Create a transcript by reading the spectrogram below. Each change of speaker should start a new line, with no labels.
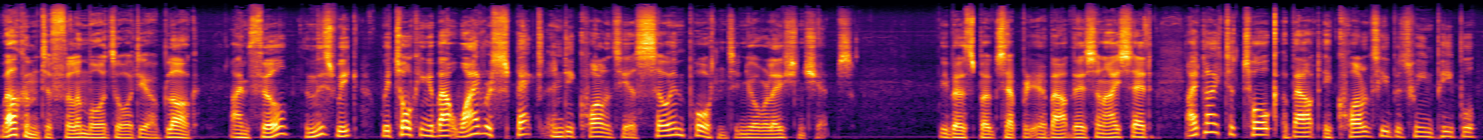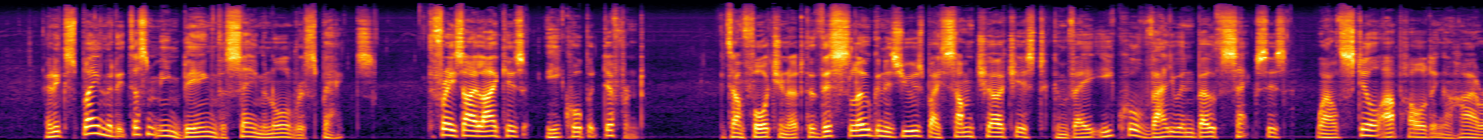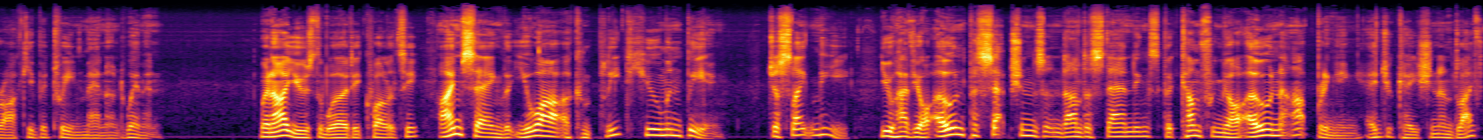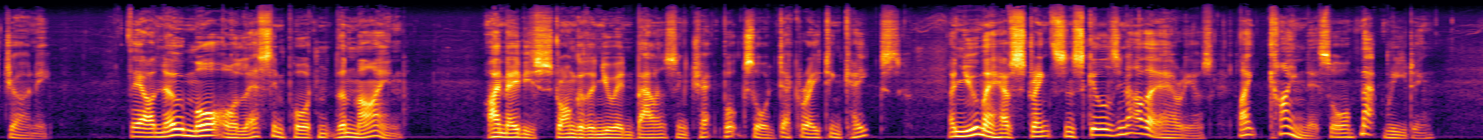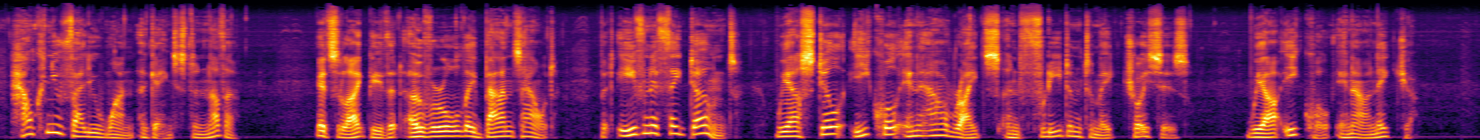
Welcome to Phil and Maud's audio blog. I'm Phil, and this week we're talking about why respect and equality are so important in your relationships. We both spoke separately about this, and I said, I'd like to talk about equality between people and explain that it doesn't mean being the same in all respects. The phrase I like is equal but different. It's unfortunate that this slogan is used by some churches to convey equal value in both sexes while still upholding a hierarchy between men and women. When I use the word equality, I'm saying that you are a complete human being, just like me. You have your own perceptions and understandings that come from your own upbringing, education, and life journey. They are no more or less important than mine. I may be stronger than you in balancing checkbooks or decorating cakes, and you may have strengths and skills in other areas, like kindness or map reading. How can you value one against another? It's likely that overall they balance out, but even if they don't, we are still equal in our rights and freedom to make choices. We are equal in our nature.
